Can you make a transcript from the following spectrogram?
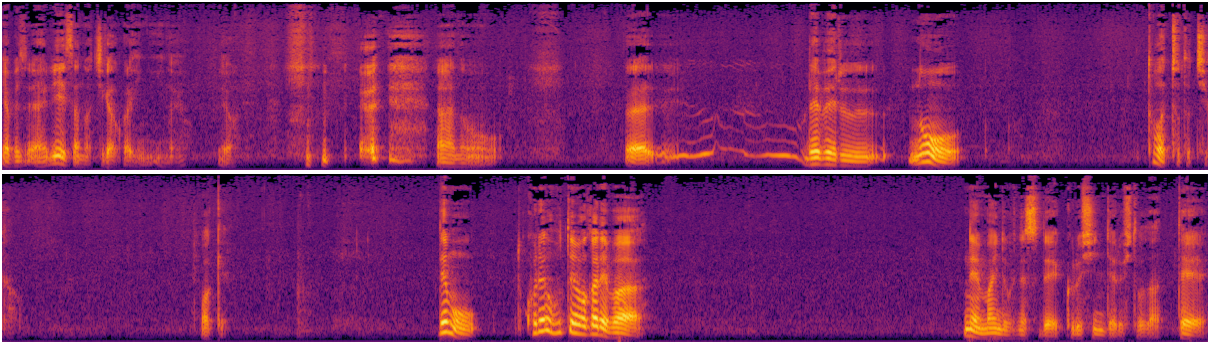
いや別にリエさんのは違うからいいのよ。あのレベルのとはちょっと違うわけ。でもこれが本当に分かればねマインドフルネスで苦しんでる人だって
